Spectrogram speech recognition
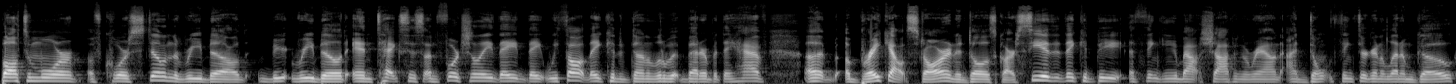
Baltimore, of course, still in the rebuild, be, rebuild, and Texas. Unfortunately, they they we thought they could have done a little bit better, but they have a, a breakout star in Adolis Garcia that they could be uh, thinking about shopping around. I don't think they're going to let him go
